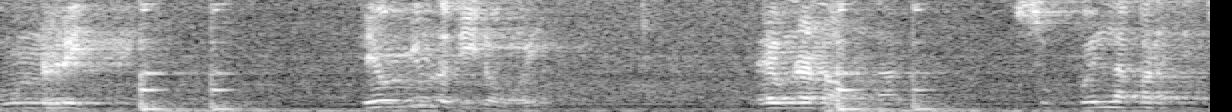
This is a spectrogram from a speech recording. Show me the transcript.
un ritmo, e ognuno di noi è una nota su quella partitura.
